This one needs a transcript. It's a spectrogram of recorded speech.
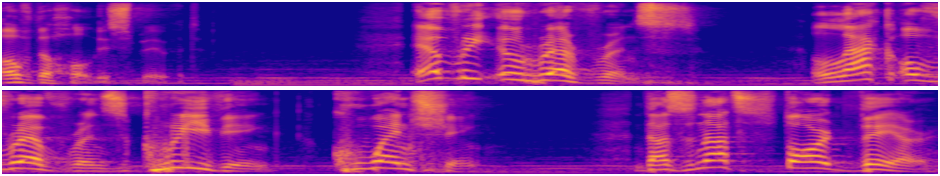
of the Holy Spirit. Every irreverence lack of reverence, grieving, quenching does not start there.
